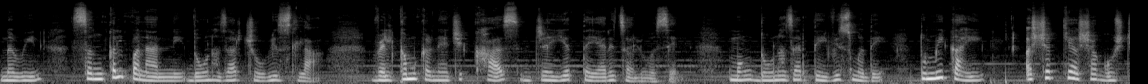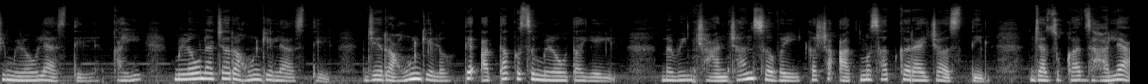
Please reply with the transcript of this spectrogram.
नवीन संकल्पनांनी दोन हजार चोवीसला वेलकम करण्याची खास जय्यत तयारी चालू असेल. मग दोन हजार तेवीसमध्ये तुम्ही काही अशक्य अशा गोष्टी मिळवल्या असतील काही मिळवण्याच्या राहून गेल्या असतील जे राहून गेलं ते आता कसं मिळवता येईल? नवीन छान छान सवयी कशा आत्मसात करायच्या असतील? ज्या चुका झाल्या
